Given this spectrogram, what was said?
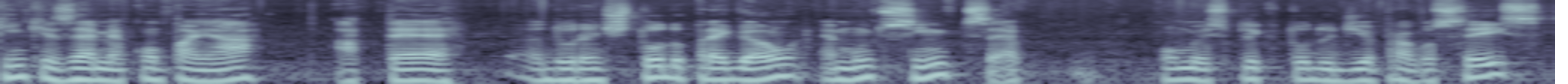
quem quiser me acompanhar até durante todo o pregão, é muito simples, é como eu explico todo dia para vocês,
